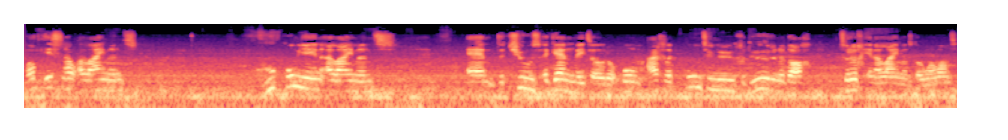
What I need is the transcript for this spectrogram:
Wat is nou alignment? Hoe kom je in alignment? En de choose again methode om eigenlijk continu gedurende de dag terug in alignment te komen. Want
